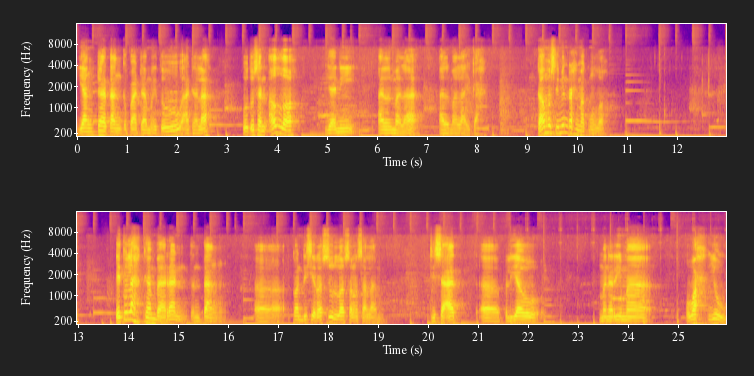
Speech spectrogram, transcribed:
yang datang kepadamu itu adalah utusan Allah yakni al-mala al-malaikah. Kaum muslimin rahimakumullah. Itulah gambaran tentang uh, kondisi Rasulullah SAW di saat uh, beliau menerima wahyu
